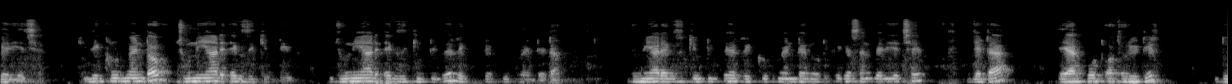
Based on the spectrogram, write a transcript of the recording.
বেরিয়েছে। Recruitment of junior executive junior এক্সিকিউটিভের রিক্রুটমেন্ট এটা। জুনিয়র এক্সিকিউটিভের রিক্রুটমেন্টের নোটিফিকেশন বেরিয়েছে, যেটা এয়ারপোর্ট অথরিটির দু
